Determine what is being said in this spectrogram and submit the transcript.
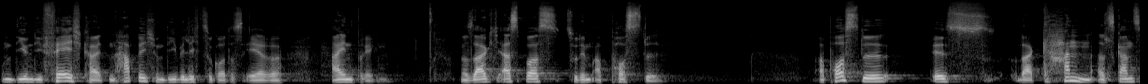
und die und die Fähigkeiten habe ich und die will ich zu Gottes Ehre einbringen. Da sage ich erst was zu dem Apostel. Apostel ist oder kann als ganz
